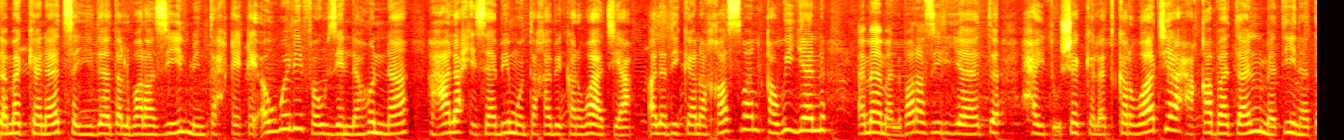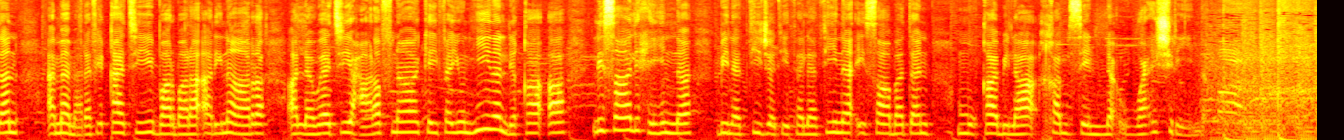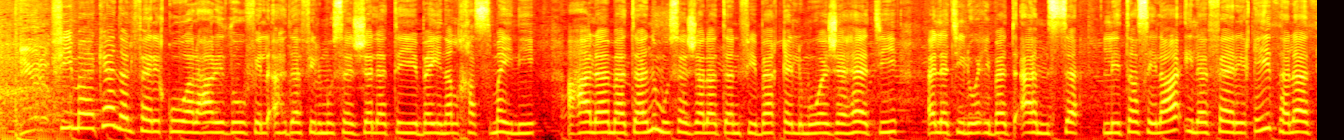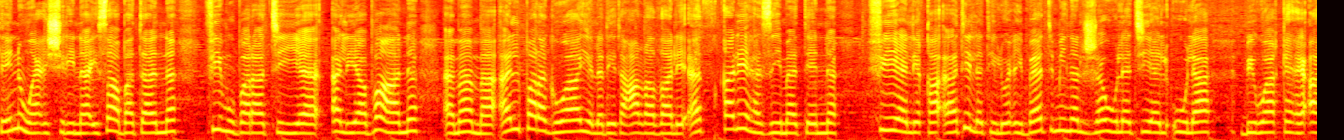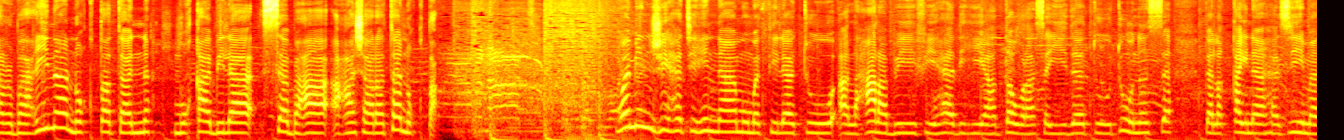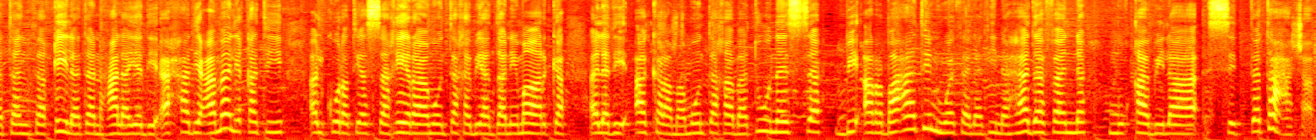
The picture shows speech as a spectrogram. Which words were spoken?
تمكنت سيدات البرازيل من تحقيق أول فوز لهن على حساب منتخب كرواتيا الذي كان خصما قويا أمام البرازيليات حيث شكلت كرواتيا عقبة متينة أمام رفيقات باربارا أرينار. اللواتي عرفنا كيف ينهين اللقاء لصالحهن بنتيجة 30 إصابة مقابل 25 فيما كان الفارق العارض في الأهداف المسجلة بين الخصمين علامة مسجلة في باقي المواجهات التي لعبت أمس لتصل إلى فارق 23 إصابة في مباراة اليابان أمام الباراغواي الذي تعرض لأثقل هزيمة في اللقاءات التي لعبت من الجولة الأولى بواقع أربعين نقطة مقابل سبع عشرة نقطة. ومن جهتهن ممثلات العرب في هذه الدورة سيدات تونس تلقينا هزيمة ثقيلة على يد أحد عمالقة الكرة الصغيرة منتخب الدنمارك الذي أكرم منتخب تونس بأربعة وثلاثين هدفا مقابل ستة عشر.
